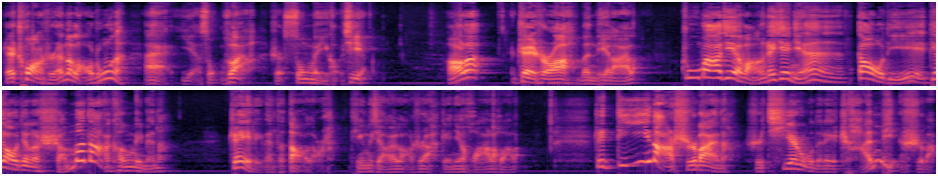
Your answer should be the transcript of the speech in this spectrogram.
这创始人的老朱呢，哎也总算啊是松了一口气了。好了，这时候啊，问题来了，猪八戒网这些年到底掉进了什么大坑里面呢？这里面的道道啊，听小鱼老师啊给您划拉划拉。这第一大失败呢，是切入的这产品失败。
